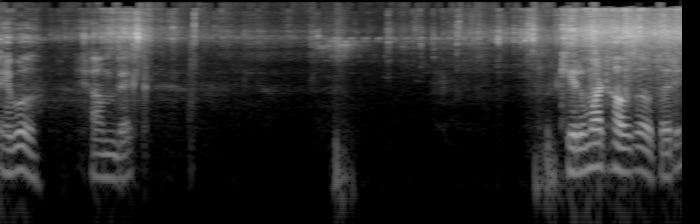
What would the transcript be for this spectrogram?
हे बघ ह्या आंब्याक खिरमाट खावचा होता रे.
